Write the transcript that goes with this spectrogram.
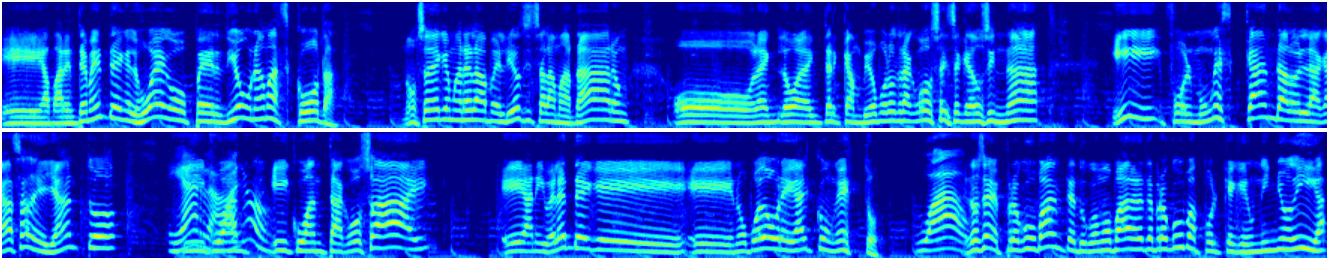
eh, aparentemente en el juego perdió una mascota. No sé de qué manera la perdió, si se la mataron o la, lo- la intercambió por otra cosa y se quedó sin nada. Y formó un escándalo en la casa de llanto ¡Eh, a y, cuan- rayos! y cuánta cosa hay eh, a niveles de que eh, no puedo bregar con esto. Wow. Entonces es preocupante, tú como padre te preocupas porque que un niño diga,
